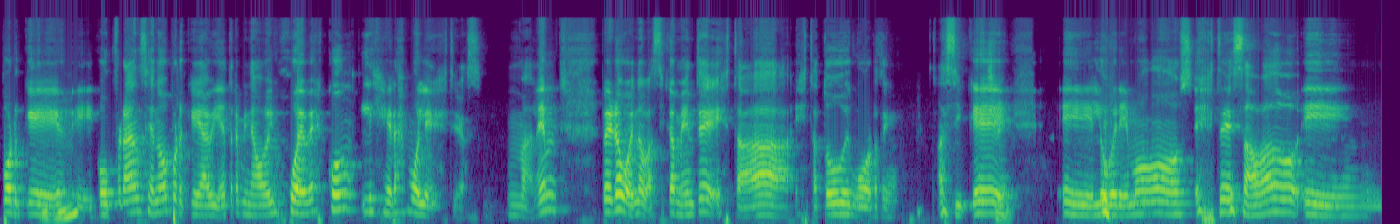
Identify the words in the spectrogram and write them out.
porque, uh -huh. eh, con Francia, ¿no? Porque había terminado el jueves con ligeras molestias, ¿vale? Pero bueno, básicamente está, está todo en orden. Así que sí. Eh, lo veremos este sábado en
